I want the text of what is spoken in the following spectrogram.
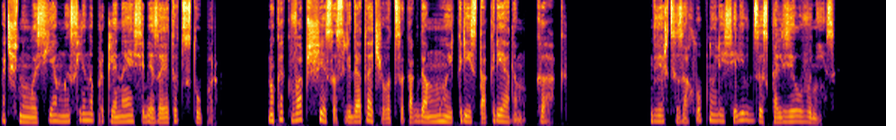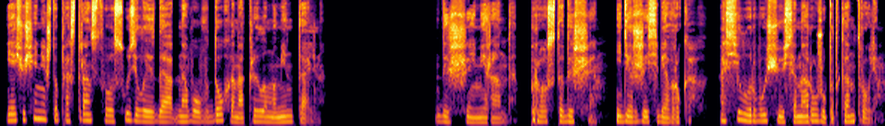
Очнулась я, мысленно проклиная себя за этот ступор. Но как вообще сосредотачиваться, когда мой Крис так рядом? Как? Дверцы захлопнулись, и лифт заскользил вниз. И ощущение, что пространство сузилось до одного вдоха, накрыло моментально. Дыши, Миранда, просто дыши и держи себя в руках, а силу, рвущуюся наружу, под контролем.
